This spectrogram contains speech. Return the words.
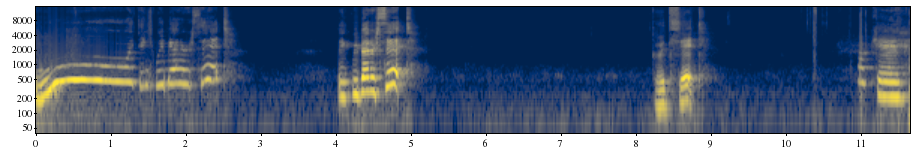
Ooh, I think we better sit. I think we better sit. Good sit. Okay.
